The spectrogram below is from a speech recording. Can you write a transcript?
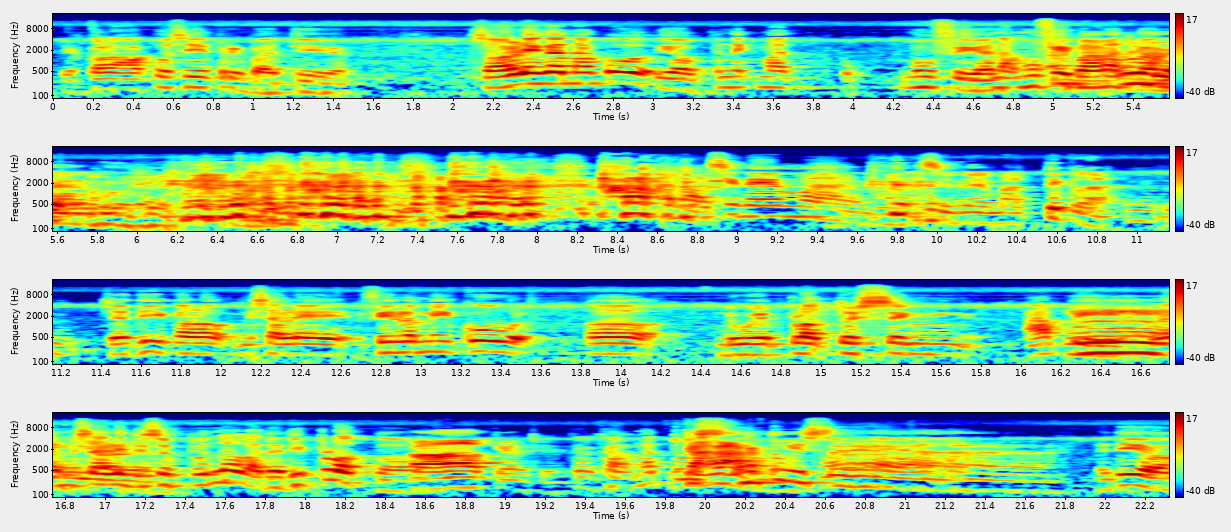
Ya kalau aku sih pribadi ya. Soalnya kan aku ya penikmat movie, anak movie banget kan aku. anak sinema. Sinematik lah. Jadi kalau misalnya film iku eh, duwe plot twist sing api, Hmm, Lah misalnya iya, iya. disebut no gak ada di plot loh. Ah, Oke, oke. Gak gak ngetwist. Gak ngetwist. Ah. Ah. Jadi yo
